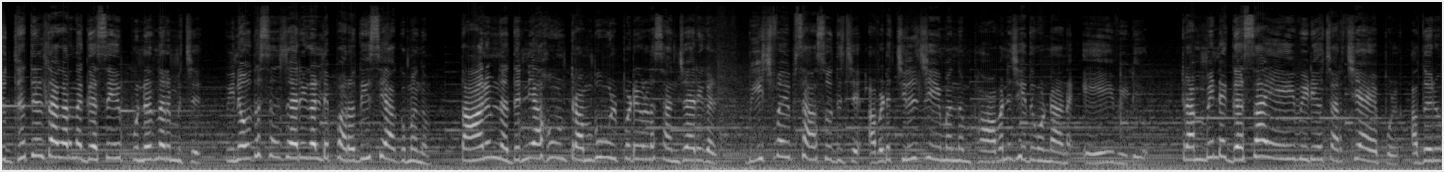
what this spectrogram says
യുദ്ധത്തിൽ തകർന്ന ഗസയെ പുനർനിർമ്മിച്ച് വിനോദസഞ്ചാരികളുടെ പറദീസയാക്കുമെന്നും താനും നെതന്യാഹുവും ട്രംപും ഉൾപ്പെടെയുള്ള സഞ്ചാരികൾ ബീച്ച് വൈബ്സ് ആസ്വദിച്ച് അവിടെ ചിൽ ചെയ്യുമെന്നും ഭാവന ചെയ്തുകൊണ്ടാണ് എ വീഡിയോ ട്രംപിന്റെ ഗസ എ വീഡിയോ ചർച്ചയായപ്പോൾ അതൊരു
